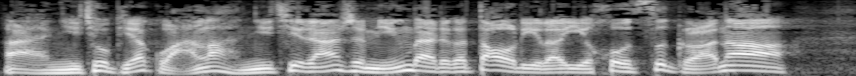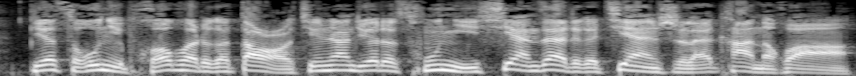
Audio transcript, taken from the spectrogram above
哎，你就别管了。你既然是明白这个道理了，以后自个儿呢，别走你婆婆这个道儿。金山觉得，从你现在这个见识来看的话，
